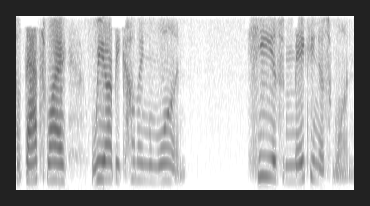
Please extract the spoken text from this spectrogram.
So that's why we are becoming one. He is making us one.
